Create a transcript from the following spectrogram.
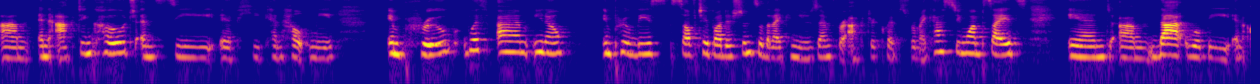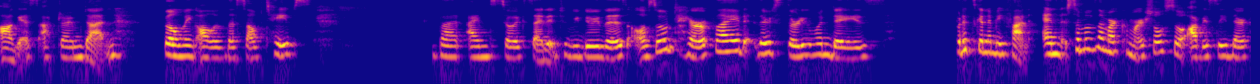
um, an acting coach and see if he can help me improve with, um, you know, improve these self-tape auditions so that I can use them for actor clips for my casting websites. And um, that will be in August after I'm done filming all of the self-tapes but I'm so excited to be doing this. Also terrified. There's 31 days but it's going to be fun. And some of them are commercial, so obviously they're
